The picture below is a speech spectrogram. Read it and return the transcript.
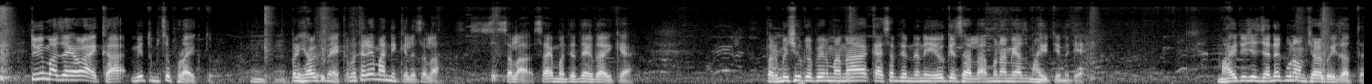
तुम्ही माझा ह्यावेळा ऐका मी तुमचं पुढं ऐकतो. पण ह्यावेळी तुम्ही ऐका. मग त्याला मान्य केलं चला. चला साहेब म्हणते एकदा ऐका परमेश्वर कृपेन म्हणा काय सांगते निर्णय योग्य झाला म्हणून आम्ही आज माहितीमध्ये आहे. महायुतीचे जनक म्हणून आमच्याकडे बैल जातं.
